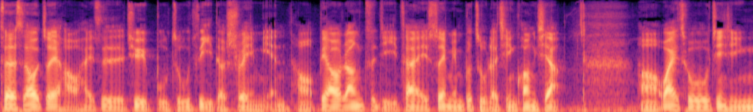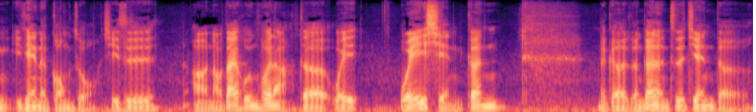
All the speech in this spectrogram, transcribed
这时候最好还是去补足自己的睡眠，好，不要让自己在睡眠不足的情况下，啊，外出进行一天的工作。其实啊，脑袋昏昏啊的危危险跟那个人跟人之间的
